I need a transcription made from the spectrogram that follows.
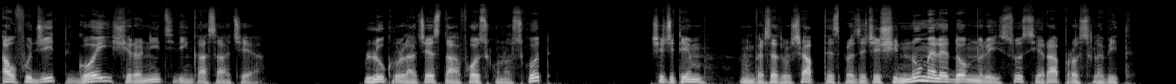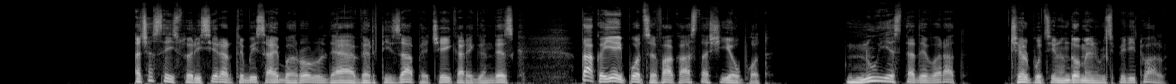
au fugit goi și răniți din casa aceea. Lucrul acesta a fost cunoscut și citim în versetul 17, și numele Domnului Isus era proslăvit. Această istorisire ar trebui să aibă rolul de a avertiza pe cei care gândesc, dacă ei pot să facă asta și eu pot. Nu este adevărat, cel puțin în domeniul spiritual.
